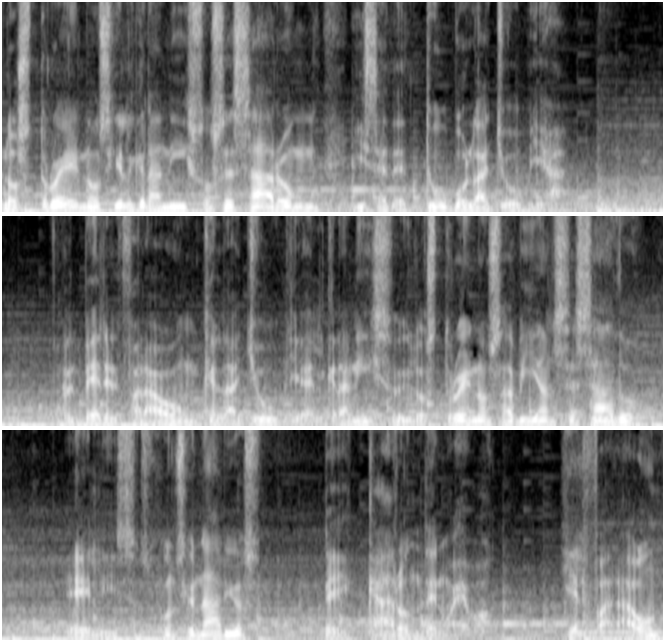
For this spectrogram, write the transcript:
los truenos y el granizo cesaron y se detuvo la lluvia. Al ver el faraón que la lluvia, el granizo y los truenos habían cesado, él y sus funcionarios pecaron de nuevo, y el faraón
